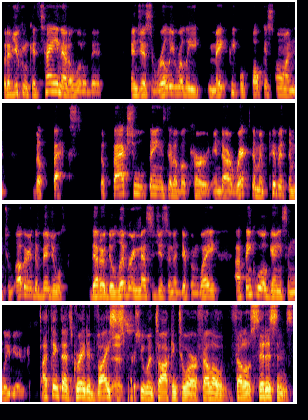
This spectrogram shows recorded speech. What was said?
But if you can contain that a little bit and just really, really make people focus on the facts, the factual things that have occurred, and direct them and pivot them to other individuals that are delivering messages in a different way, I think we'll gain some leeway. I think that's great advice, It is. especially when talking to our fellow fellow citizens.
